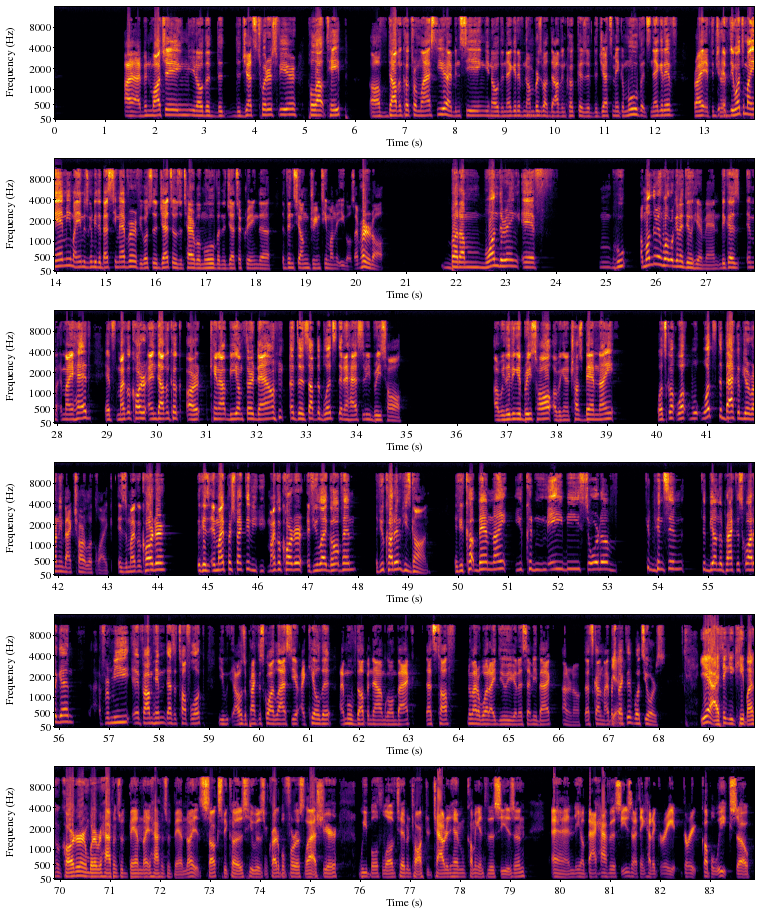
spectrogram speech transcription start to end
I, have been watching, you know, the, the, the Jets Twitter sphere pull out tape of Dalvin Cook from last year. I've been seeing, you know, the negative numbers about Dalvin Cook because if the Jets make a move, it's negative, right? If the, sure. if they went to Miami, Miami is going to be the best team ever. If he goes to the Jets, it was a terrible move and the Jets are creating the, the Vince Young dream team on the Eagles. I've heard it all. But I'm wondering if mm, who, I'm wondering what we're to do here, man, because in my, in my head, if Michael Carter and Dalvin Cook are, cannot be on third down uh, to stop the blitz, then it has to be Breece Hall are we leaving it Breece Hall? Are we to trust Bam Knight? What's going, what, what's the back of your running back chart look like? Is it Michael Carter? Because in my perspective, you, Michael Carter, if you let go of him, if you cut him, he's gone. If you cut Bam Knight, you could maybe sort of convince him to be on the practice squad again. For me, if I'm him, that's a tough look. You, I was a practice squad last year. I killed it. I moved up and now I'm going back. That's tough. No matter what I do, you're going to send me back. I don't know. That's kind of my perspective. Yeah. What's yours? Yeah, I think you keep Michael Carter and whatever happens with Bam Knight happens with Bam Knight. It sucks because he was incredible for us last year. We both loved him and talked and touted him coming into the season. And, you know, back half of the season, I think had a great, great couple weeks. So,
